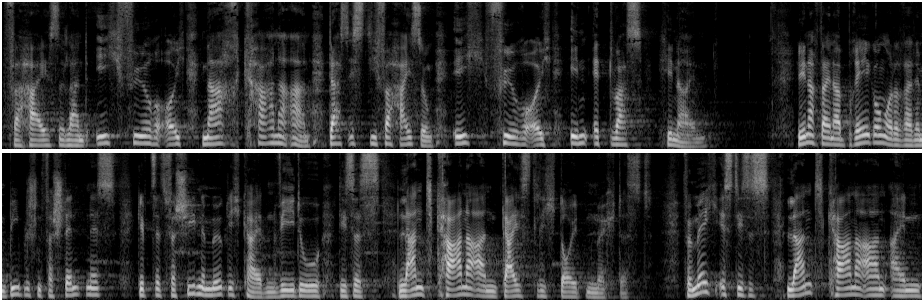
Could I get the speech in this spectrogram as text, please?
verheißene Land. Ich führe euch nach Kanaan. Das ist die Verheißung. Ich führe euch in etwas hinein. Je nach deiner Prägung oder deinem biblischen Verständnis gibt es jetzt verschiedene Möglichkeiten, wie du dieses Land Kanaan geistlich deuten möchtest. Für mich ist dieses Land Kanaan ein,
